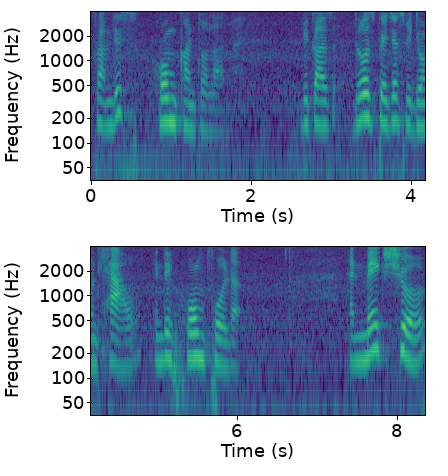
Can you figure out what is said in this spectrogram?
from this home controller because those pages we don't have in the home folder. And make sure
